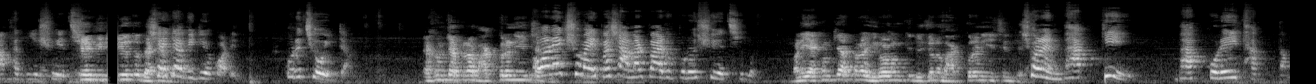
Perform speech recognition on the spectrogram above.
মাথা দিয়ে শুয়েছে। সেই ভিডিও তো দেখা সেটা ভিডিও করেন করেছে ওইটা। এখন কি আপনারা ভাগ করে নিয়েছেন? অনেক সময় এই পাশে আমার পায়ের উপরেও শুয়েছিল। মানে এখন কি আপনারা হিরো কি দুজনে ভাগ করে নিয়েছেন? শোনেন ভাগ কি? ভাগ করেই থাকতাম।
